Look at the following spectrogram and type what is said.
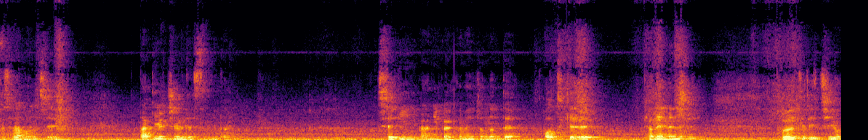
부산 온 지 딱 일주일 됐습니다. 집이 많이 깔끔해졌는데 어떻게 변했는지 보여드리지요.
